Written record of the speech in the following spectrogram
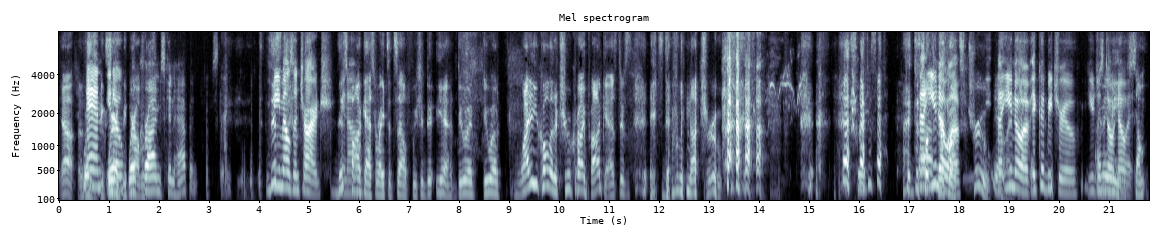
Yeah. uh, Where- And, big you know- where problems. crimes can happen. I'm just kidding. This- females in charge This you know? podcast writes itself. We should do yeah, do a do a why do you call it a true crime podcast? There's it's definitely not true. So just That you know of. True. that you know of. It could be true. You I just don't know it. Some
